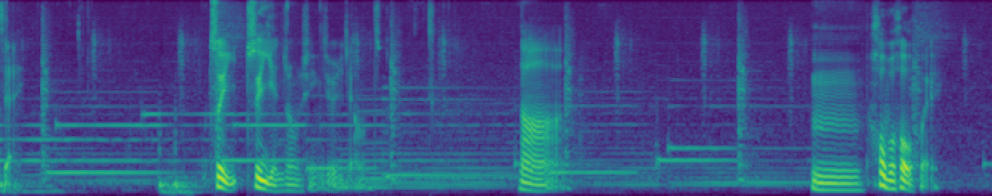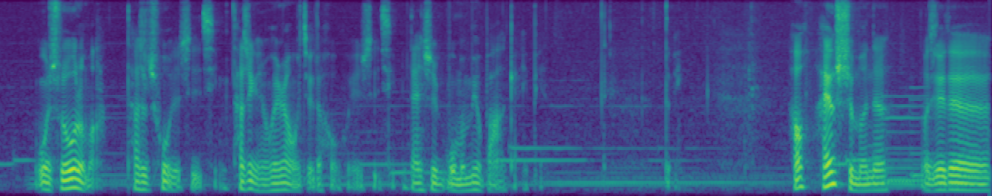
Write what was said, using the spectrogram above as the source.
在。最最严重的事情就是这样子。那，嗯，后不后悔？我说了嘛，它是错的事情，它是可能会让我觉得后悔的事情，但是我们没有办法改变。对，好，还有什么呢？我觉得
